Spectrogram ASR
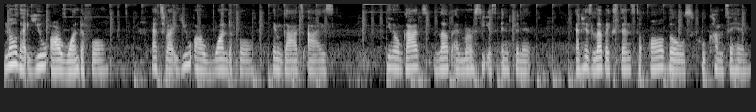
know that you are wonderful. That's right, you are wonderful in God's eyes. You know, God's love and mercy is infinite, and His love extends to all those who come to Him.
